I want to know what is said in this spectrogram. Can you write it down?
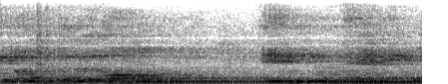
They don't belong in any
